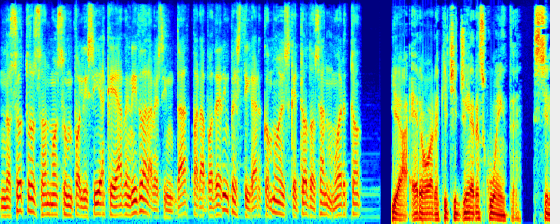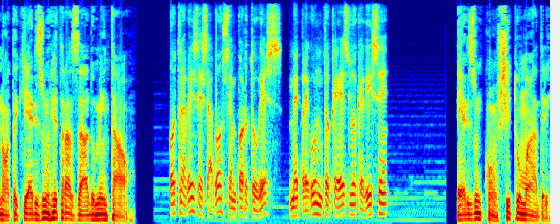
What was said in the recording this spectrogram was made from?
Nosotros somos un policía que ha venido a la vecindad para poder investigar cómo es que todos han muerto. Ya era hora que te dieras cuenta. Se nota que eres un retrasado mental. Otra vez esa voz en portugués. Me pregunto qué es lo que dice. Eres un conchito madre.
